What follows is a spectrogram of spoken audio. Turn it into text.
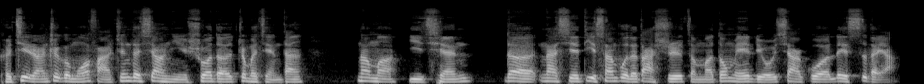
可既然这个魔法真的像你说的这么简单，那么以前的那些第三部的大师怎么都没留下过类似的呀？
